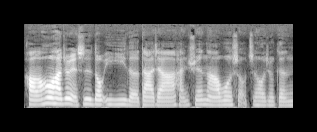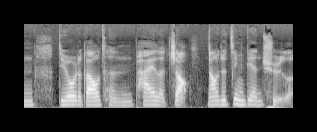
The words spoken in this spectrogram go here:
好，然后他就也是都一一的大家寒暄啊握手之后，就跟迪奥的高层拍了照，然后就进店去了。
